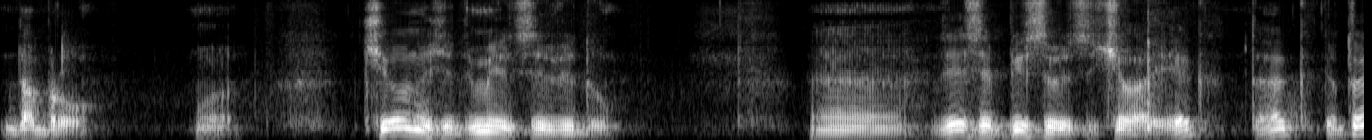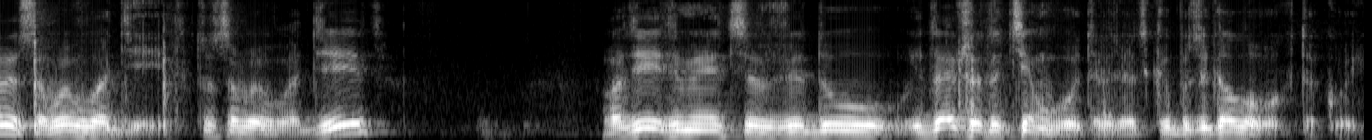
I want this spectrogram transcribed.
добро. Вот. Чего, значит, имеется в виду? Э, здесь описывается человек, так, который собой владеет. Кто собой владеет? Владеет имеется в виду, и дальше эта тема будет развиваться, как бы заголовок такой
